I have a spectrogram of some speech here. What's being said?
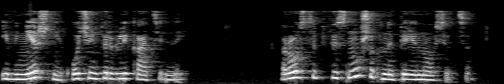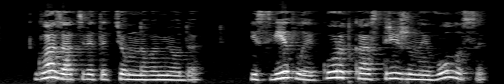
и внешне очень привлекательный. Россыпь веснушек на переносице, глаза цвета темного меда и светлые, коротко остриженные волосы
